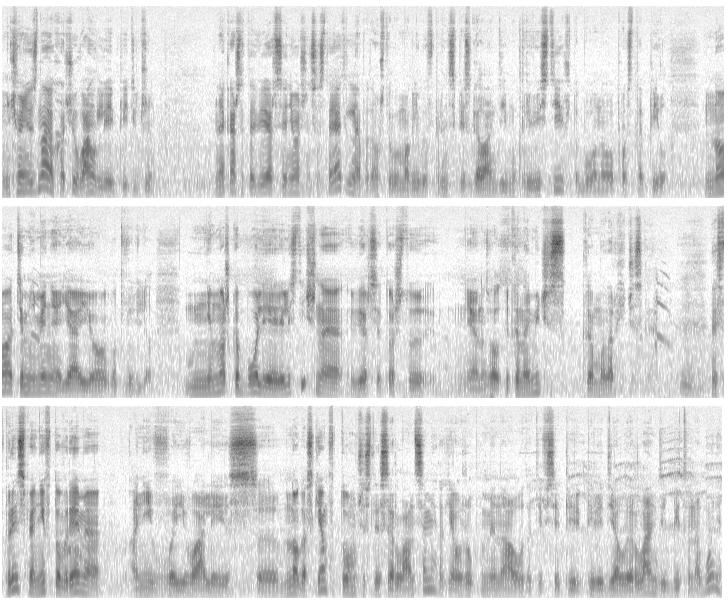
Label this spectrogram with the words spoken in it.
ничего не знаю, хочу в Англии пить джин. Мне кажется, эта версия не очень состоятельная, потому что вы могли бы, в принципе, из Голландии ему привезти, чтобы он его просто пил. Но, тем не менее, я ее вот выделил. Немножко более реалистичная версия, то, что я назвал экономическо-монархическая. То есть, в принципе, они в то время они воевали с много с кем, в том числе с ирландцами, как я уже упоминал, вот эти все пер- переделы Ирландии, битвы на Боне,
